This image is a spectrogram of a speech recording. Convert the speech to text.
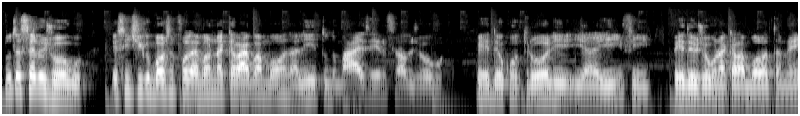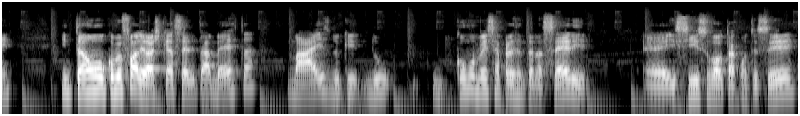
No terceiro jogo, eu senti que o Boston foi levando naquela água morna ali e tudo mais, e aí no final do jogo perdeu o controle e aí, enfim, perdeu o jogo naquela bola também. Então, como eu falei, eu acho que a série tá aberta mais do que do como vem se apresentando a série, é, e se isso voltar a acontecer,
